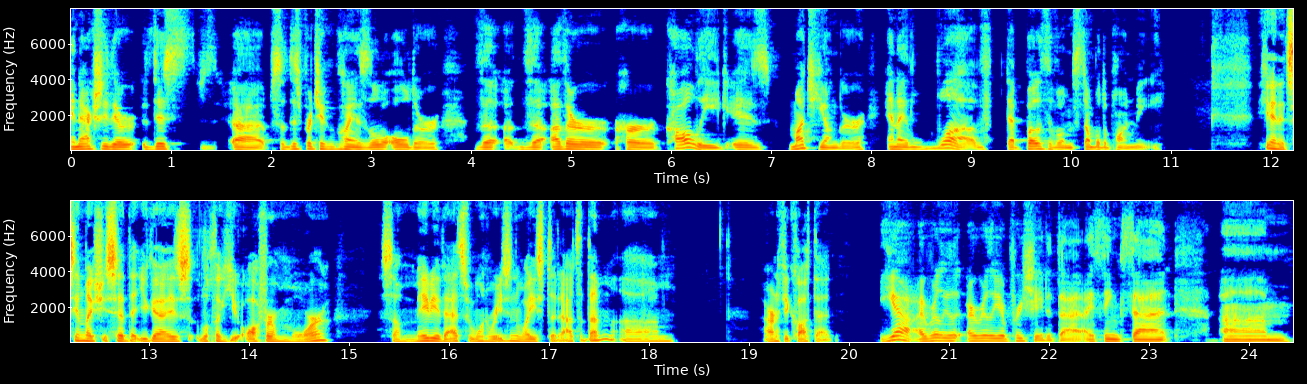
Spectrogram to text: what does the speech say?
and actually there this uh, so this particular client is a little older the the other her colleague is much younger and i love that both of them stumbled upon me Yeah, and it seemed like she said that you guys look like you offer more. So maybe that's one reason why you stood out to them. Um, I don't know if you caught that. yeah i really i really appreciated that i think that um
